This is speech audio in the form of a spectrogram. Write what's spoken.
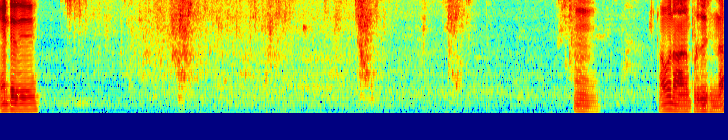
ఏంటిది? ఉమ్. అవునా? ఇప్పుడు చూసిందా?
